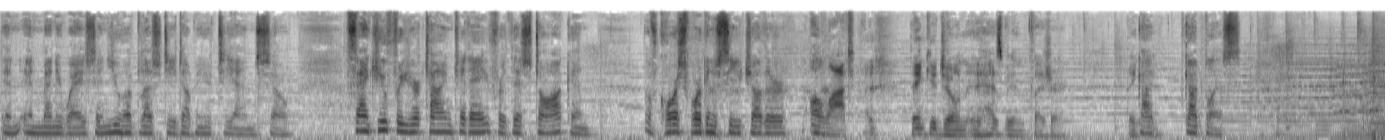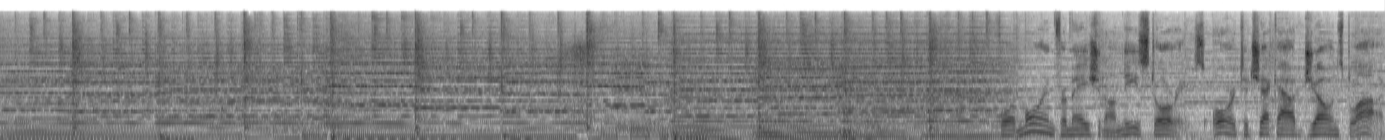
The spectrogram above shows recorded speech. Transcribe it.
in, in many ways, and you have blessed EWTN. So thank you for your time today for this talk. And of course, we're going to see each other a lot. thank you, Joan. It has been a pleasure. Thank God, you. God bless. For more information on these stories or to check out Joan's blog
